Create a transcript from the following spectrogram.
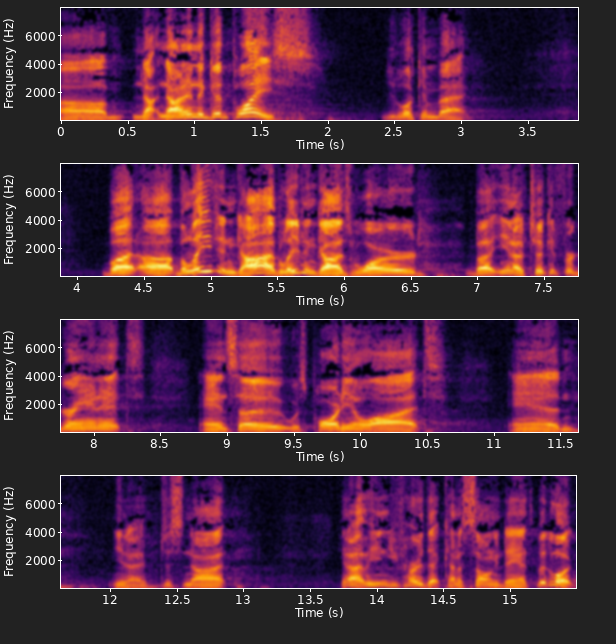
um, not, not in a good place, you looking back. But uh, believed in God, believed in God's word, but you know took it for granted, and so was partying a lot, and you know just not. You know, I mean, you've heard that kind of song and dance, but look,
